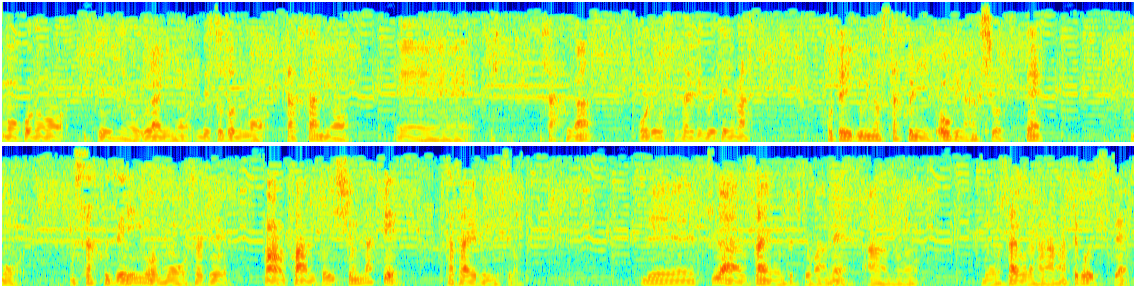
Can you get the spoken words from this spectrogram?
もうこのステージの裏にも、で、外にもたくさんの、えー、スタッフが俺を支えてくれています。ホテル組のスタッフに大きな拍手をつって、もう、スタッフ全員をもう、そうやって、まあ、ファンと一緒になって、称えるんですよ。で、ツアー最後の時とかはね、あの、もう最後だから上がってこいって言って、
